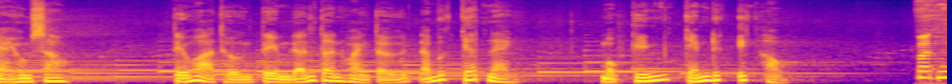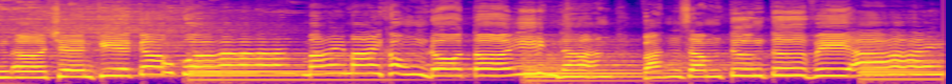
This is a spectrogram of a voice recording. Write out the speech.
Ngày hôm sau Tiểu hòa thượng tìm đến tên hoàng tử đã bức chết nàng. Một kiếm chém đứt yết hầu. Phật ở trên kia cao quá Mãi mãi không đổ tới nàng. Vạn dặm tương tư vì ai,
